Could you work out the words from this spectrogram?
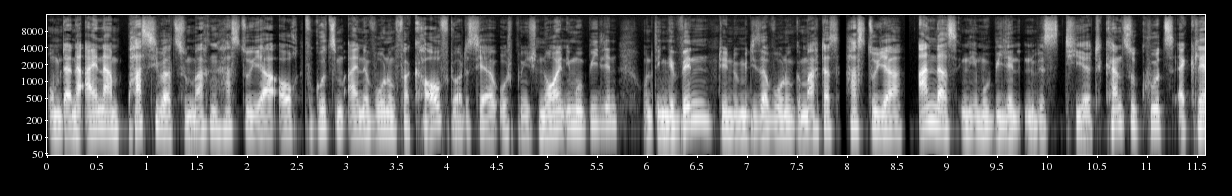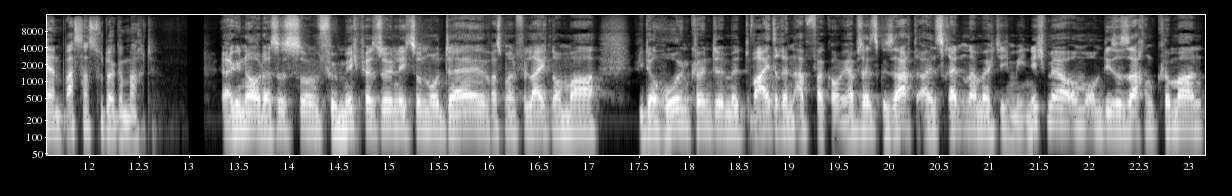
Um deine Einnahmen passiver zu machen, hast du ja auch vor kurzem eine Wohnung verkauft. Du hattest ja ursprünglich neun Immobilien und den Gewinn, den du mit dieser Wohnung gemacht hast, hast du ja anders in Immobilien investiert. Kannst du kurz erklären, was hast du da gemacht? Ja, genau. Das ist so für mich persönlich so ein Modell, was man vielleicht nochmal wiederholen könnte mit weiteren Abverkauf. Ich habe es jetzt gesagt, als Rentner möchte ich mich nicht mehr um, um diese Sachen kümmern.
